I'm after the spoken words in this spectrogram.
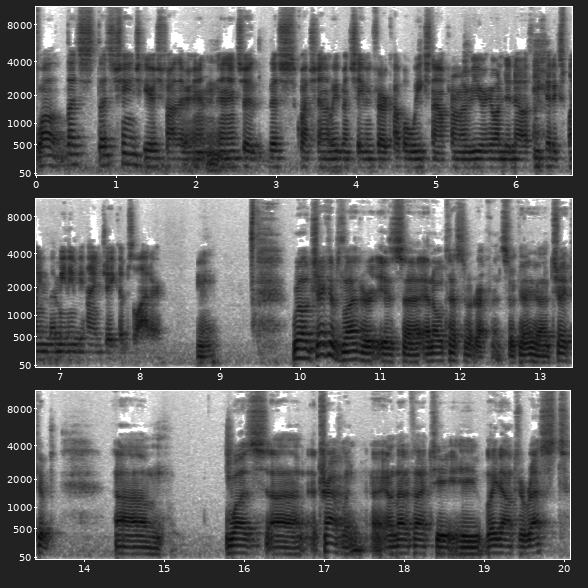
Well, let's let's change gears, Father, and, and answer this question that we've been saving for a couple weeks now from a viewer who wanted to know if you could explain the meaning behind Jacob's ladder. Mm. Well, Jacob's ladder is uh, an Old Testament reference. Okay, uh, Jacob um, was uh, traveling. Uh, as a matter of fact, he, he lay down to rest,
